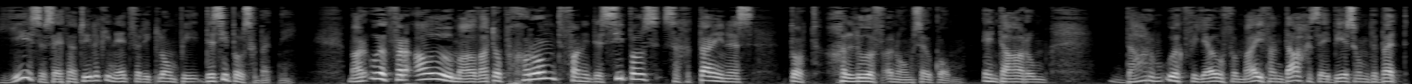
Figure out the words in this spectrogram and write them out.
Jesus het natuurlik nie net vir die klompie disippels gebid nie, maar ook vir almal wat op grond van die disippels se getuienis tot geloof in hom sou kom. En daarom daarom ook vir jou en vir my vandag is hy besig om te bid.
